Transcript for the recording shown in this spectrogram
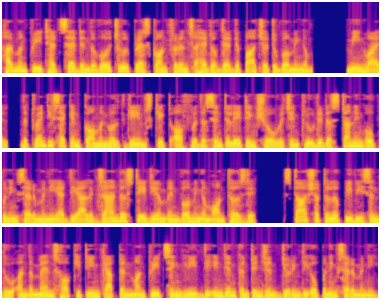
Harmanpreet had said in the virtual press conference ahead of their departure to Birmingham. Meanwhile, the 22nd Commonwealth Games kicked off with a scintillating show which included a stunning opening ceremony at the Alexander Stadium in Birmingham on Thursday. Star shuttler PV Sindhu and the men's hockey team captain Manpreet Singh lead the Indian contingent during the opening ceremony.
